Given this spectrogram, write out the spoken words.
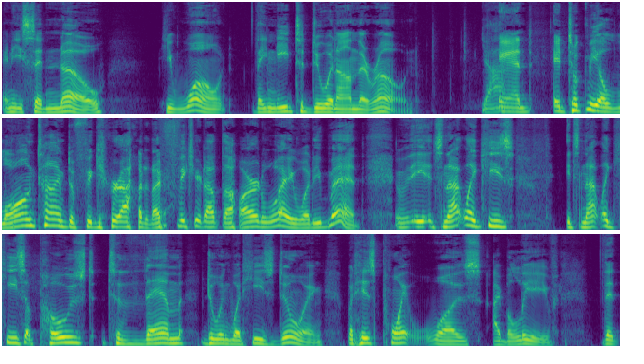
And he said, no, he won't. They need to do it on their own. Yeah. And it took me a long time to figure out, and I figured out the hard way what he meant. It's not like he's it's not like he's opposed to them doing what he's doing, but his point was, I believe, that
